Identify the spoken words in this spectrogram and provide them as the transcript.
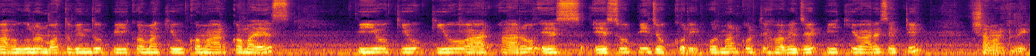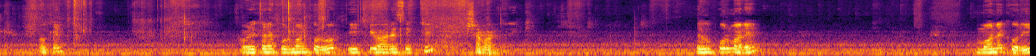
বাহুগুলোর মধ্যবিন্দু P comma Q comma R comma S P ও কিউ কিউ আর আর ও এস এস ও পি যোগ করি। প্রমাণ করতে হবে যে পি কিউ আর এস একটি সামান্তরিক ওকে আমরা এখানে প্রমাণ করব পি কিউ আর এস একটি সামান্তরিক। দেখো প্রমাণে মনে করি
